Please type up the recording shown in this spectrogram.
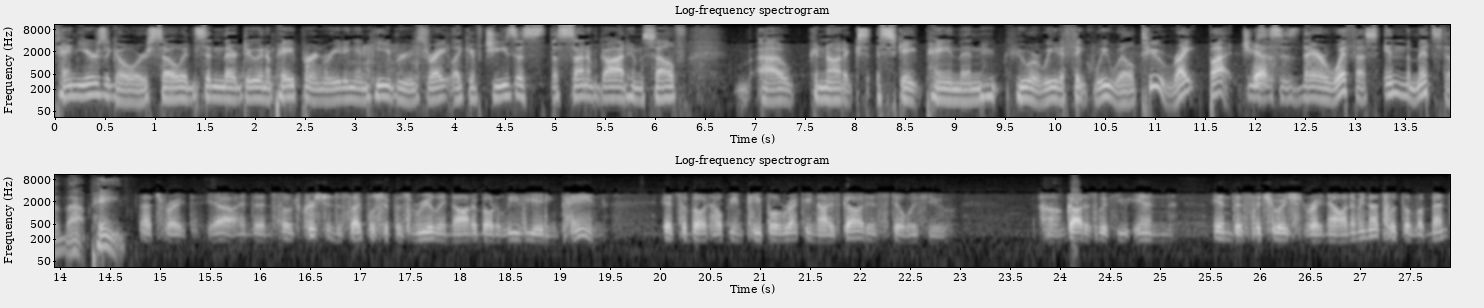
10 years ago or so and sitting there doing a paper and reading in Hebrews, right? Like if Jesus, the Son of God himself, uh, could not ex- escape pain, then who, who are we to think we will too, right? But Jesus is there with us in the midst of that pain. That's right. Yeah, and, and so Christian discipleship is really not about alleviating pain. It's about helping people recognize God is still with you. Um, God is with you in in this situation right now, and I mean that's what the lament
